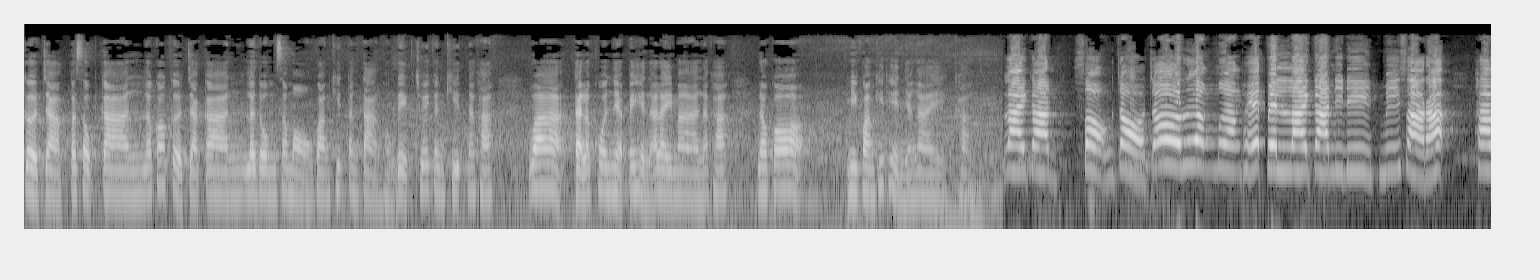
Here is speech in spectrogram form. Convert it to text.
เกิดจากประสบการณ์ แล้วก็เกิดจากการระดมสมองความคิดต่างๆ ของเด็กช่วยกันคิดนะคะ ว่าแต่ละคนเนี่ยไปเห็นอะไรมานะคะ แล้วก็มีความคิดเห็นยังไงค่ะ รายการสองจ่อเจ้าเรื่องเมืองเพชร เป็นรายการดีๆ มีสาระ ทาง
